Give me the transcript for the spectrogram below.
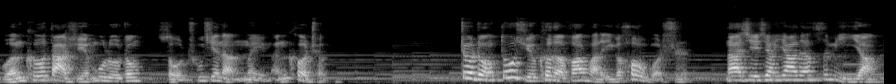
文科大学目录中所出现的每门课程，这种多学科的方法的一个后果是，那些像亚当·斯密一样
